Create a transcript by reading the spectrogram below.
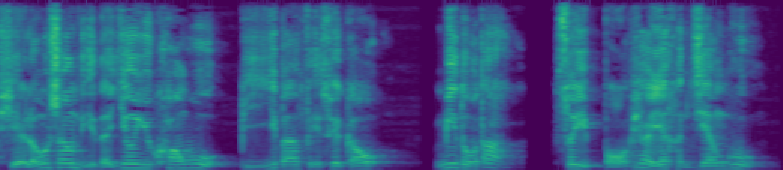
铁龙生里的硬玉矿物比一般翡翠高，密度大。所以薄片也很坚固，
